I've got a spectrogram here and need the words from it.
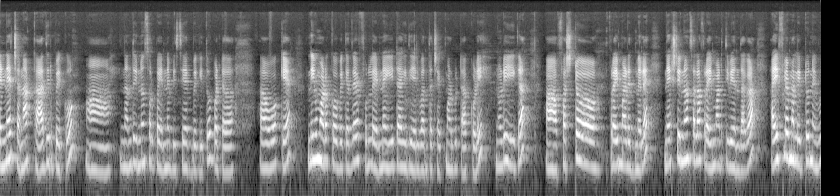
ಎಣ್ಣೆ ಚೆನ್ನಾಗಿ ಕಾದಿರಬೇಕು. ನಂದು ಇನ್ನೊಂದು ಸ್ವಲ್ಪ ಎಣ್ಣೆ ಬಿಸಿ ಆಗಬೇಕಿತ್ತು ಬಟ್ ಓಕೆ. ನೀವು ಮಾಡೋಕ್ಕೋಗ್ಬೇಕಾದ್ರೆ ಫುಲ್ ಎಣ್ಣೆ ಹೀಟಾಗಿದೆಯಾ ಇಲ್ವಾ ಅಂತ ಚೆಕ್ ಮಾಡಿಬಿಟ್ಟು ಹಾಕ್ಕೊಳ್ಳಿ. ನೋಡಿ ಈಗ ಫಸ್ಟು ಫ್ರೈ ಮಾಡಿದ್ಮೇಲೆ ನೆಕ್ಸ್ಟ್ ಇನ್ನೊಂದು ಸಲ ಫ್ರೈ ಮಾಡ್ತೀವಿ ಅಂದಾಗ ಹೈ ಫ್ಲೇಮಲ್ಲಿಟ್ಟು ನೀವು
